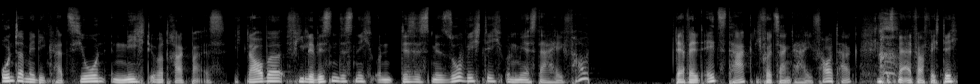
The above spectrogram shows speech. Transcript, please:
unter Medikation nicht übertragbar ist. Ich glaube, viele wissen das nicht und das ist mir so wichtig und mir ist der HIV, der Welt-Aids-Tag, ich wollte sagen der HIV-Tag, ist mir einfach wichtig.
